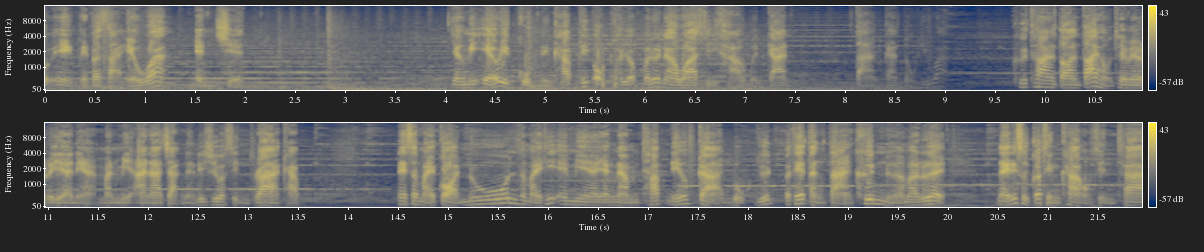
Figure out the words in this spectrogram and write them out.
ตัวเองเป็นภาษาเอลว่าเอนเชนยังมีเอลอีกกลุ่มหนึ่งครับ ที่อบพยพมาด้วยนาวาสีขาวเหมือนกัน ต่างกันตรงที่ว่า คือทางตอนใต้ของเทเมเรียเนี่ยมันมีอาณาจักรหนึ่งที่ชื่อว่าซินตราครับ ในสมัยก่อนนู้นสมัยที่เอเมียยังนำทัพนิลฟกาดบุกยึดประเทศต่างๆ ขึ้นเหนือมาเรื่อย ในที่สุดก็ถึงข่าวของซินทรา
